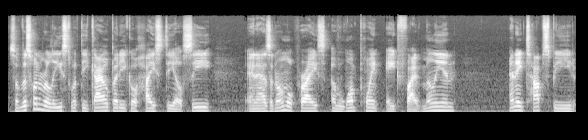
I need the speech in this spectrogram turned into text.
So this one released with the Cayo Perico Heist DLC and has a normal price of 1.85 million and a top speed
